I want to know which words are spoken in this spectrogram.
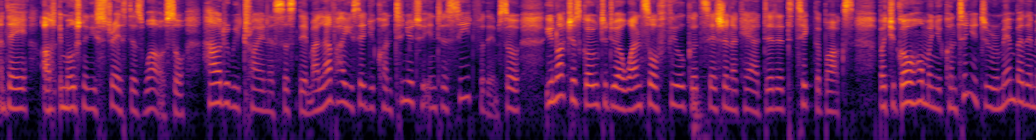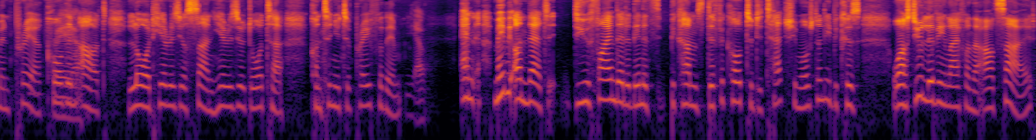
they are emotionally stressed as well. So, how do we try and assist them? I love how you said you continue to intercede for them. So, you're not just going to do a once off feel good session, okay, I did it, tick the box, but you go home and you continue to remember them in prayer, call them out. Lord, here is your son, here is your daughter. Continue to pray for them. Yeah. And maybe on that, do you find that then it becomes difficult to detach emotionally because whilst you're living life on the outside,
